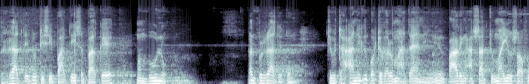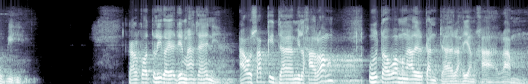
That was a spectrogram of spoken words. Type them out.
berat itu disipati sebagai membunuh. Kan berat itu. Jutaan itu pada karo mateni paling asad cuma yusafu bihi. Kal kayak dia mateni. Au sabki damil haram utawa mengalirkan darah yang haram.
